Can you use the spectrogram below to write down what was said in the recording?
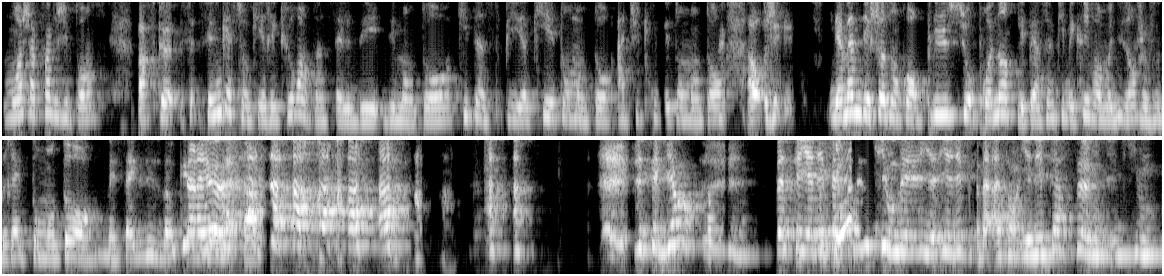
moi, chaque fois que j'y pense, parce que c'est une question qui est récurrente, hein, celle des, des, mentors. Qui t'inspire? Qui est ton mentor? As-tu trouvé ton mentor? Alors, il y a même des choses encore plus surprenantes. Les personnes qui m'écrivent en me disant Je voudrais être ton mentor. Mais ça existe dans quel Sérieux Mais c'est bien parce qu'il y a des personnes qui ont des. Il y a des bah, attends, il y a des personnes qui ont,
